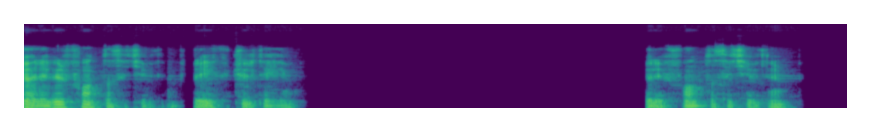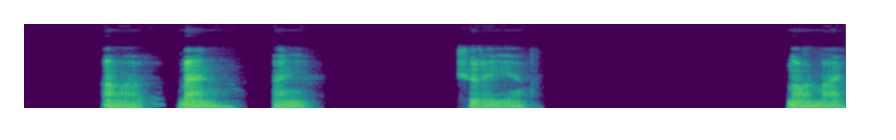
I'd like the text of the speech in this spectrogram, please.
şöyle bir font da seçebilirim. Şurayı küçülteyim. Şöyle bir font da seçebilirim. Ama ben hani şurayı normal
